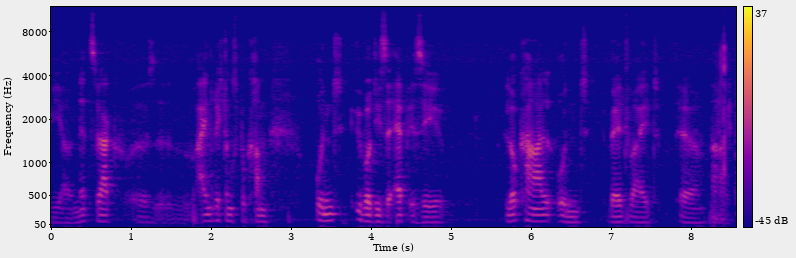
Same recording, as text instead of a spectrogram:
via Netzwerk-Einrichtungsprogramm äh, und über diese App ist sie lokal und weltweit äh, erreichbar.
